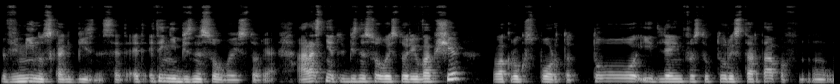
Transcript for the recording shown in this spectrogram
в минус как бизнес. Это, это, это не бизнесовая история. А раз нет бизнесовой истории вообще, вокруг спорта, то и для инфраструктуры стартапов ну,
